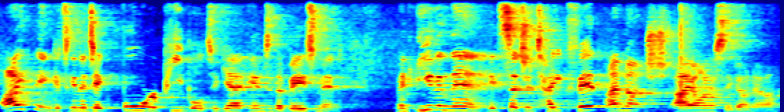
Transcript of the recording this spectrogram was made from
I think it's gonna take four people to get into the basement. And even then, it's such a tight fit, I'm not, I honestly don't know.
